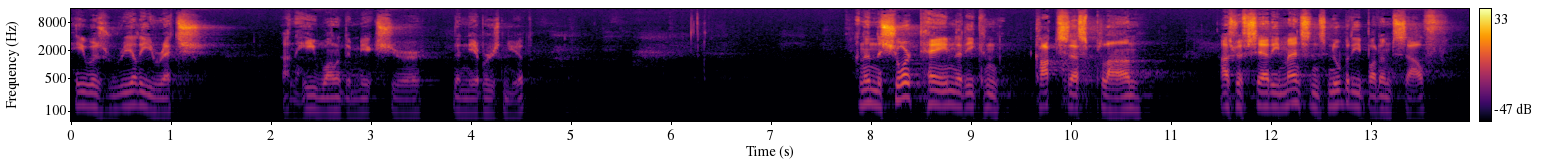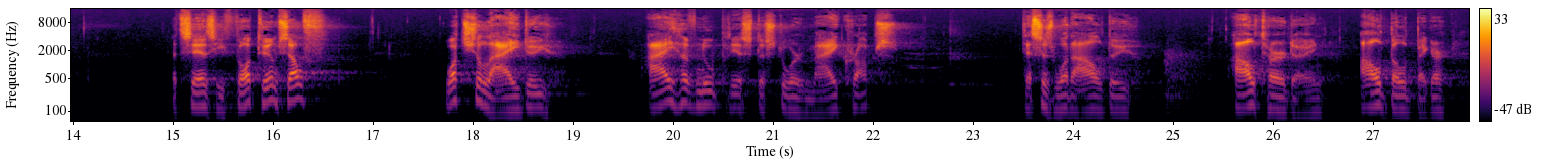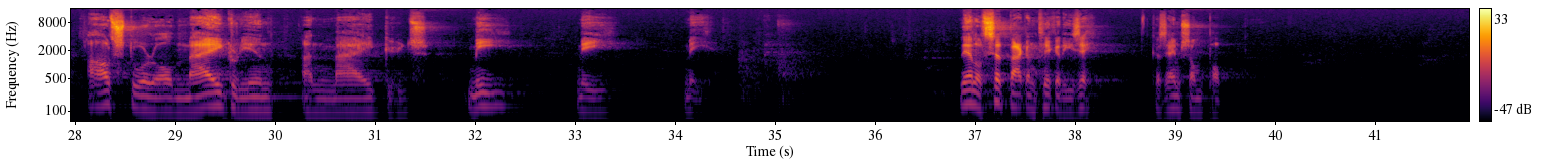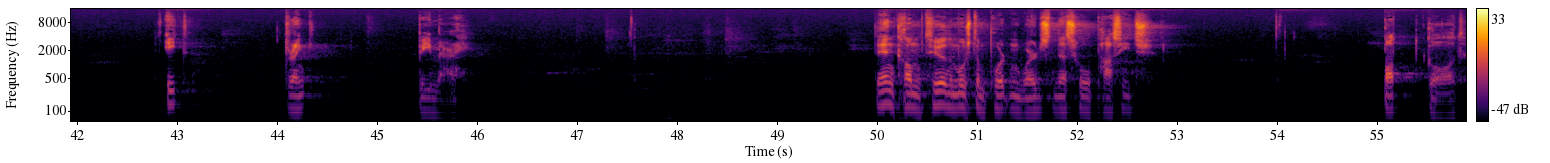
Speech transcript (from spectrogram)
He was really rich and he wanted to make sure the neighbours knew it. And in the short time that he concocts this plan, as we've said, he mentions nobody but himself. It says he thought to himself, What shall I do? I have no place to store my crops. This is what I'll do. I'll tear down, I'll build bigger, I'll store all my grain and my goods. Me, me, me. Then I'll sit back and take it easy because I'm some pup. Eat, drink, be merry. Then come two of the most important words in this whole passage. But God.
